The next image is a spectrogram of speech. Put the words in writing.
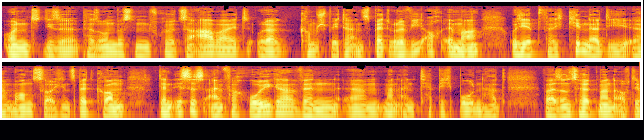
und diese Personen müssen früher zur Arbeit oder kommen später ins Bett oder wie auch immer, oder ihr habt vielleicht Kinder, die äh, morgens zu euch ins Bett kommen, dann ist es einfach ruhiger, wenn ähm, man einen Teppichboden hat, weil sonst hört man auf dem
